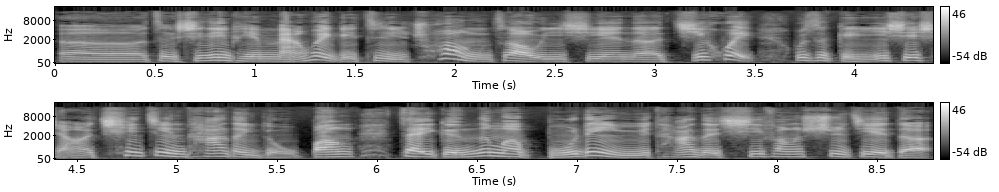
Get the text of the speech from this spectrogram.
呃，这个习近平蛮会给自己创造一些呢机会，或者给一些想要亲近他的友邦，在一个那么不利于他的西方世界的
